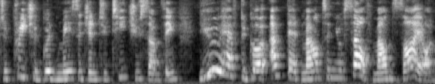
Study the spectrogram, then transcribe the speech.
to preach a good message and to teach you something. You have to go up that mountain yourself, Mount Zion,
